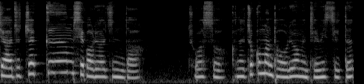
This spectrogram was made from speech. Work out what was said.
이제 아주 조금씩 어려워진다. 좋았어. 근데 조금만 더 어려우면 재밌을 듯.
